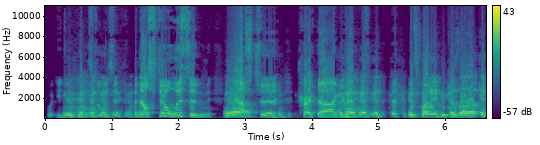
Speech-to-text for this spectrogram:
what you do, but they'll still listen, but they'll still listen Yeah. just to correct the argument. it's funny because uh, in,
